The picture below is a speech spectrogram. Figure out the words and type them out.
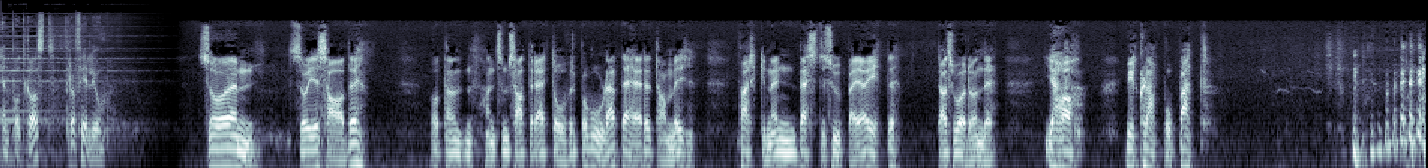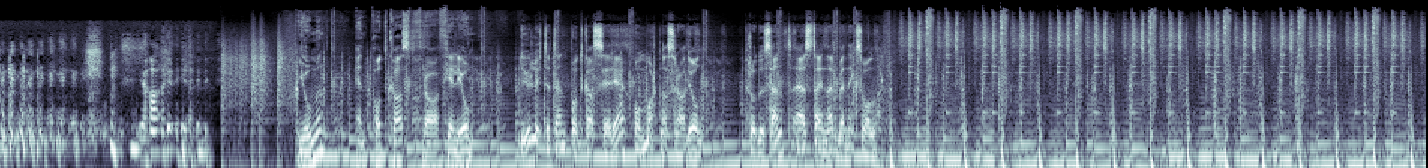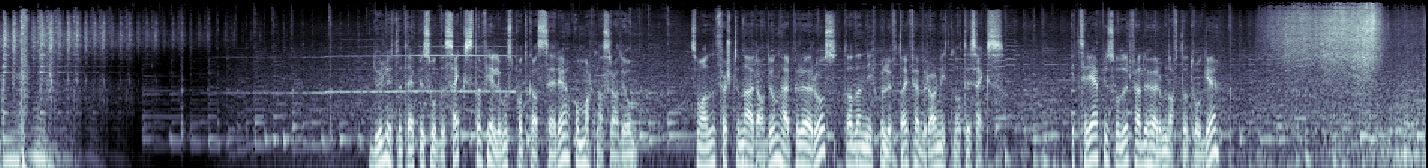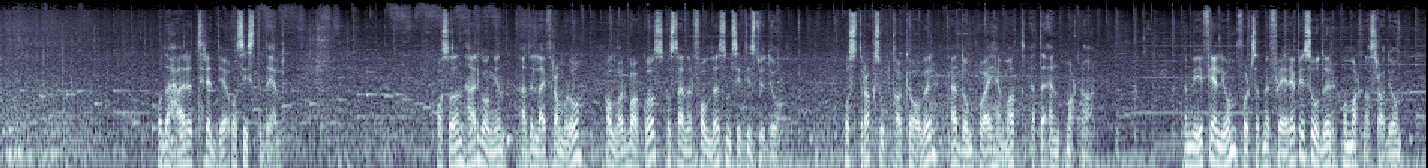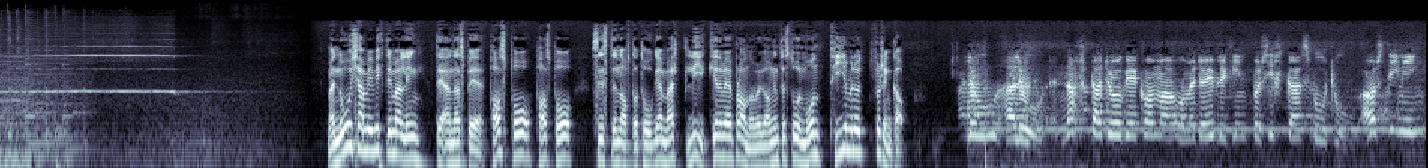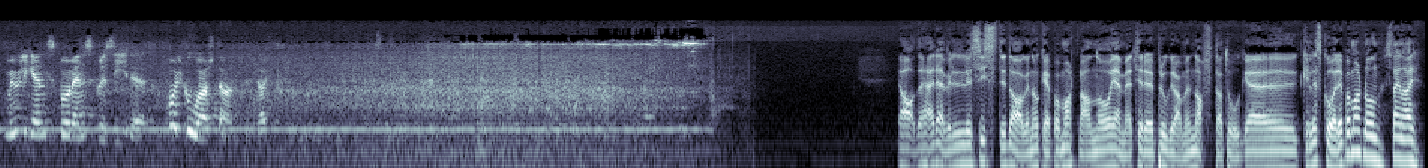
En podkast fra Fjelljom. Så, så jeg sa det, og han, han som satt rett over på bordet, at det her er ta meg farken den beste suppa jeg har spist. Da svarte han det. Ja, vi klapper opp att. Jommen, en podkast fra Fjelljom. Du lytter til en podkastserie om Martnasradioen. Produsent er Steinar Benningsvold. Du lytter til episode seks av Fjellimos podkastserie om Martnasradioen, som var den første nærradioen her på Røros da den gikk på lufta i februar 1986. I tre episoder får du høre om Naftatoget. Og det her er tredje og siste del. Også denne gangen er det Leif Ramlo, Halvard Bakås og Steinar Folde som sitter i studio. Og straks opptaket er over, er de på vei hjem igjen etter endt Martna. Men vi i Fjelljom fortsetter med flere episoder om Martnasradioen. Men nå kommer en viktig melding til NSB. Pass på, pass på. Siste Naftatoget er meldt like ved planovergangen til Stormoen, ti minutter forsinka. Hallo, hallo. Naftatoget kommer om et øyeblikk inn på ca. spor to. Avstigning muligens på venstre side. Hold god avstand. Takk. Ja, det her er vel siste dagen dere er på Martnan og er med til det programmet Naftatoget. Hvordan går det på Martnan, Steinar?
